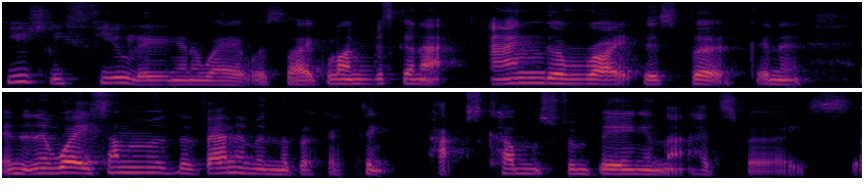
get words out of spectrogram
hugely fueling in a way. It was like, well, I'm just going to anger write this book, and, and in a way, some of the venom in the book, I think, perhaps comes from being in that headspace. So,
